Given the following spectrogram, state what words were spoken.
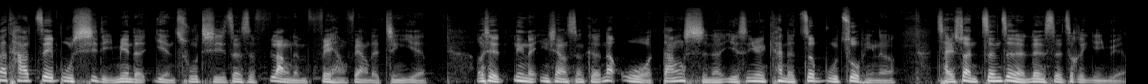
那他这部戏里面的演出，其实真是让人非常非常的惊艳，而且令人印象深刻。那我当时呢，也是因为看了这部作品呢，才算真正的认识了这个演员。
